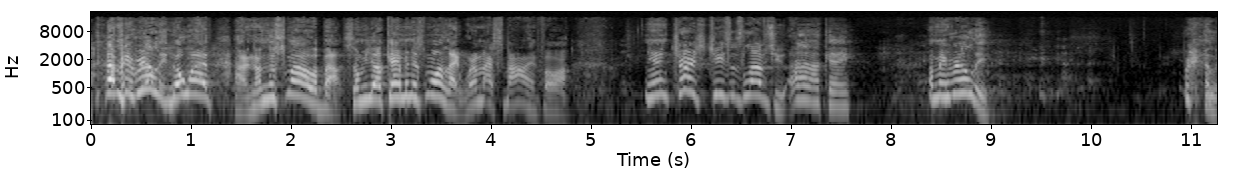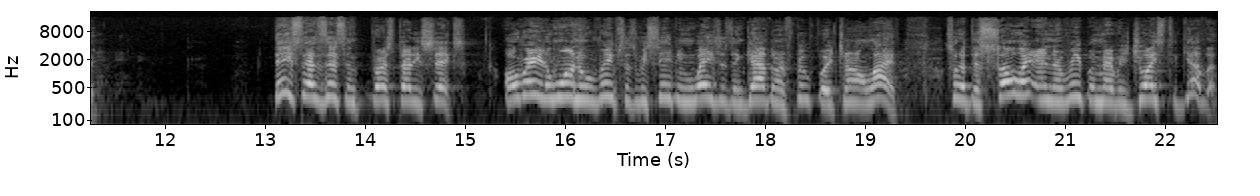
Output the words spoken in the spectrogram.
I mean, really, no one. Has, I have nothing to smile about. Some of y'all came in this morning like, "What am I smiling for?" You're in church. Jesus loves you. Ah, okay. I mean, really, really. Then he says this in verse 36 Already the one who reaps is receiving wages and gathering fruit for eternal life, so that the sower and the reaper may rejoice together.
